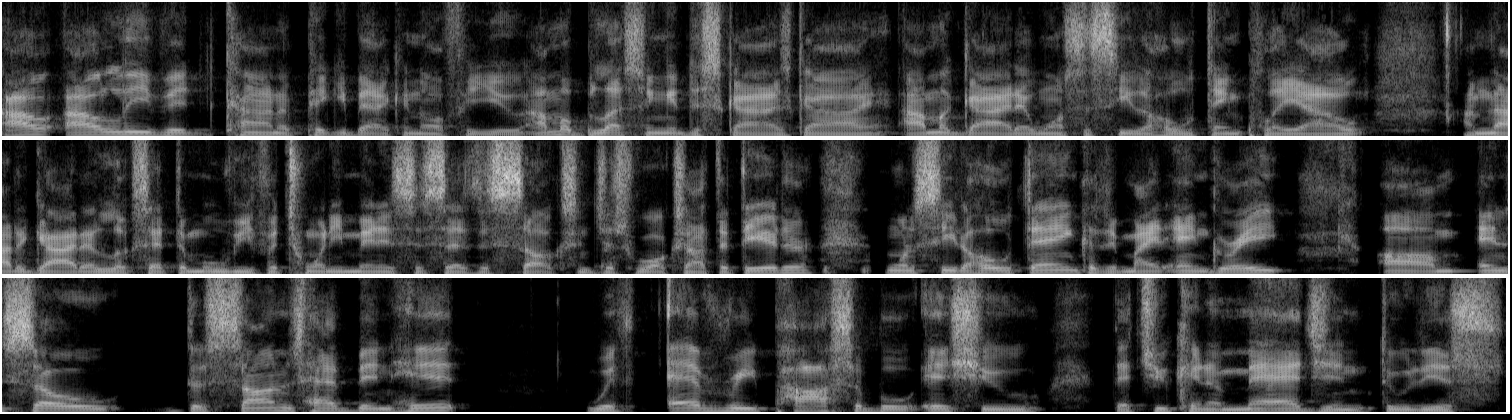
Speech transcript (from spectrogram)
I'll I'll leave it kind of piggybacking off of you. I'm a blessing in disguise guy. I'm a guy that wants to see the whole thing play out. I'm not a guy that looks at the movie for 20 minutes and says it sucks and just walks out the theater. I want to see the whole thing because it might end great. Um, and so the Suns have been hit with every possible issue that you can imagine through this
